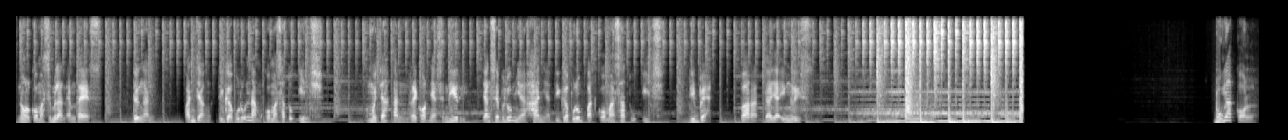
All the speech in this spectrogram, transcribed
0,9 mts dengan panjang 36,1 inch memecahkan rekornya sendiri yang sebelumnya hanya 34,1 inch di Bath, Barat Daya Inggris. Bunga kol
